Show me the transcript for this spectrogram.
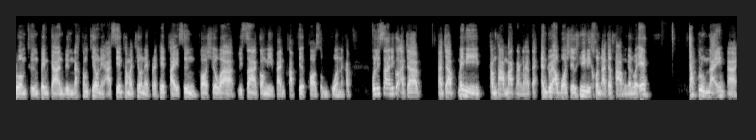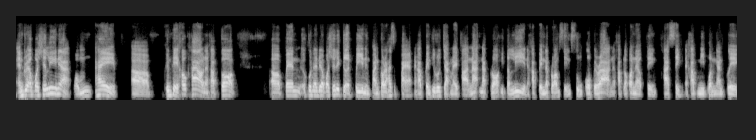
รวมถึงเป็นการดึงนักท่องเที่ยวในอาเซียนเข้ามาเที่ยวในประเทศไทย ซึ่งก็เชื่อว่าลิซ่าก็มีแฟนคลับเยอะพอสมควรนะครับคุณลิซ่านี่ก็อาจจะอาจจะไม่มีคำถามมากนักนะครับแต่แอนเดรียบอเชลลี่นี่คนอาจจะถามเหมือนกันว่าเอ๊ะจับกลุ่มไหนอ่าแอนเดรียบอเชลลี่เนี่ยผมให้อ่าพื้นเพคร่าวๆนะครับ ก็ เอ่อเป็นคุณ Andrea Bocelli เกิดปี 1958 นะครับ เป็นที่รู้จักในฐานะนักร้องอิตาลีนะครับ เป็นนักร้องเสียงสูงโอเปร่านะครับ แล้วก็แนวเพลงคลาสสิกนะครับ มีผลงานเพลง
